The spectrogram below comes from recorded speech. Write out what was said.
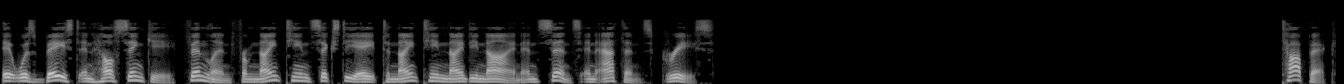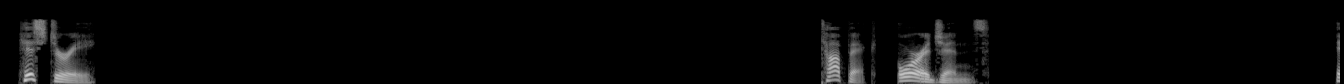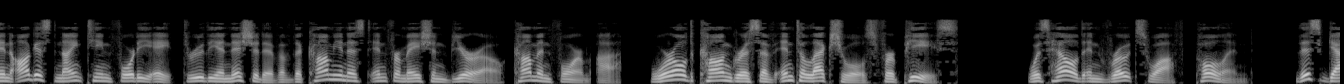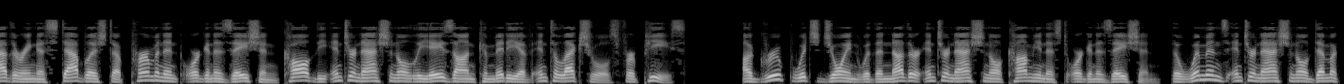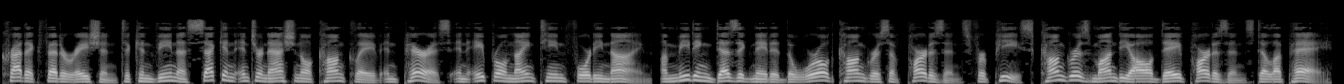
It was based in Helsinki, Finland from 1968 to 1999 and since in Athens, Greece. Topic: History Topic: Origins. In August 1948 through the initiative of the Communist Information Bureau Cominform, a World Congress of Intellectuals for Peace was held in Wrocław, Poland. This gathering established a permanent organization called the International Liaison Committee of Intellectuals for Peace, a group which joined with another international communist organization, the Women's International Democratic Federation to convene a second international conclave in Paris in April 1949. A meeting designated the World Congress of Partisans for Peace Congrès mondial des partisans de la paix.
